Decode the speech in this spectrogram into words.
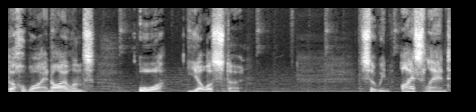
the Hawaiian Islands or Yellowstone. So in Iceland,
